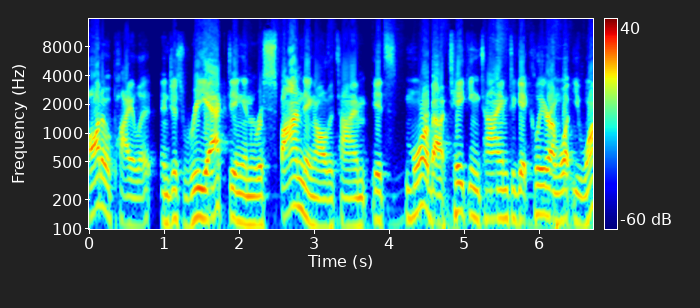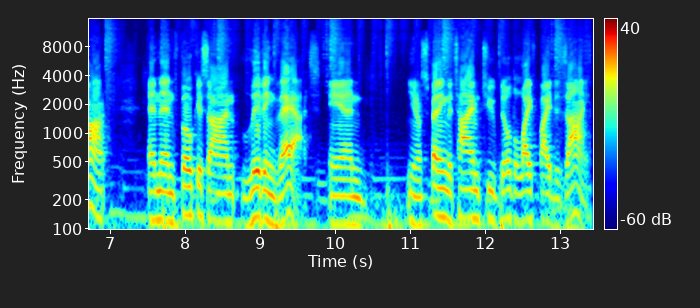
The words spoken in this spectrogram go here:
autopilot and just reacting and responding all the time, it's more about taking time to get clear on what you want and then focus on living that and, you know, spending the time to build a life by design.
